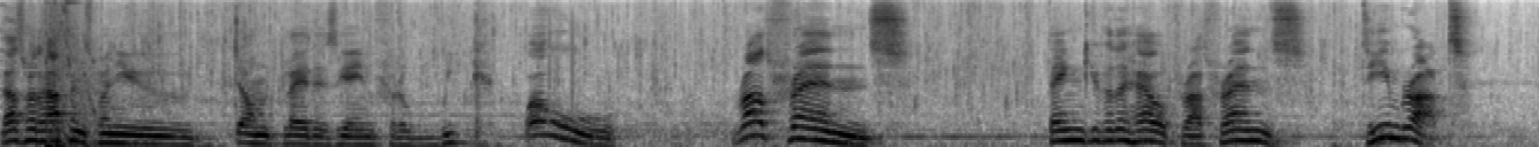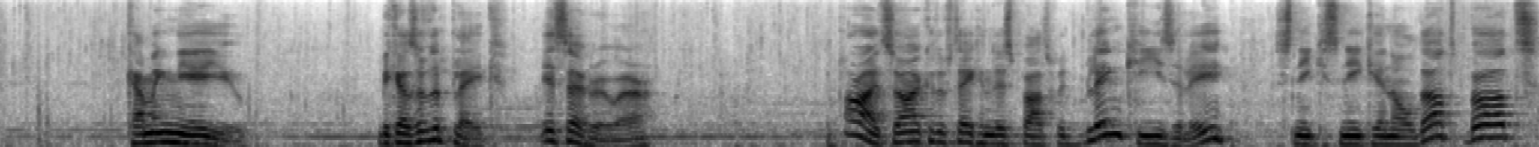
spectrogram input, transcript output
That's what happens when you don't play this game for a week. Whoa! Rat friends! Thank you for the help, rat friends. Team Rat. Coming near you. Because of the plague. It's everywhere. Alright, so I could have taken this path with Blink easily. Sneaky sneaky and all that, but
